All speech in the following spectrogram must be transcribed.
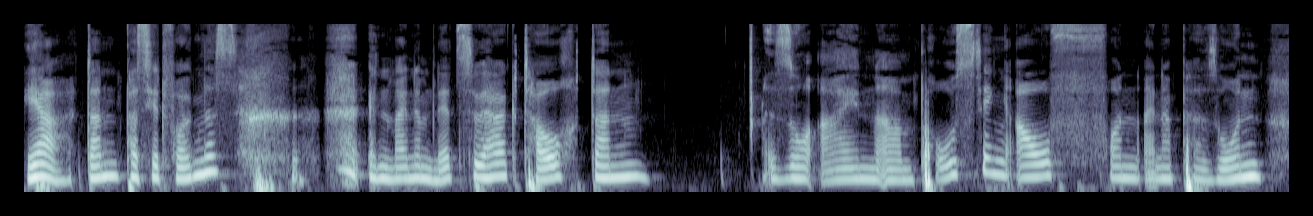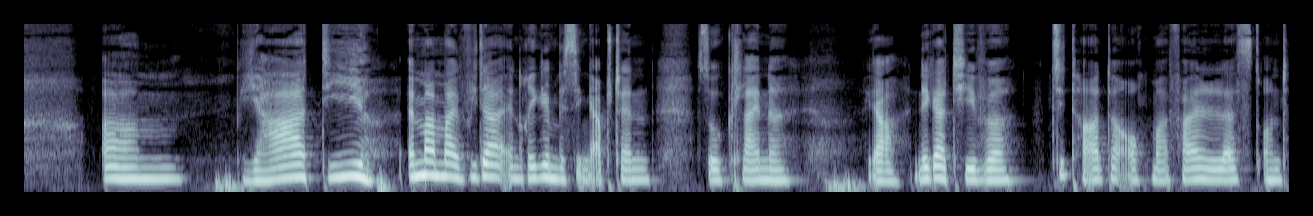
Ja, dann passiert Folgendes. In meinem Netzwerk taucht dann so ein ähm, Posting auf von einer Person, ähm, ja, die immer mal wieder in regelmäßigen Abständen so kleine, ja, negative Zitate auch mal fallen lässt und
